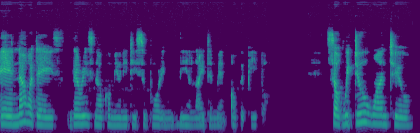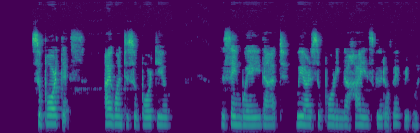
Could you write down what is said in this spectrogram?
And nowadays, there is no community supporting the enlightenment of the people. So we do want to support this. I want to support you the same way that we are supporting the highest good of everyone.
